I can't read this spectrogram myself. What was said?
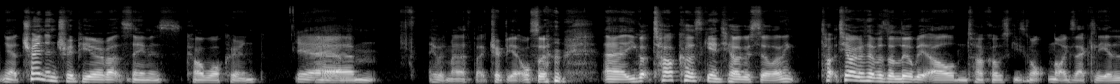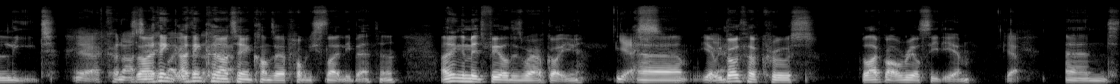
yeah, Trent and Trippier are about the same as Kyle Walker and yeah. um, who was my left back? Trippier. Also, uh, you got Tarkowski and Thiago Silva. I think Ta- Thiago Silva's a little bit old, and Tarkowski's not not exactly elite. Yeah, Konate. So I think I think Konate and Konsa are probably slightly better. I think the midfield is where I've got you. Yes. Um, yeah, we both have Kroos, but I've got a real CDM, yeah. and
